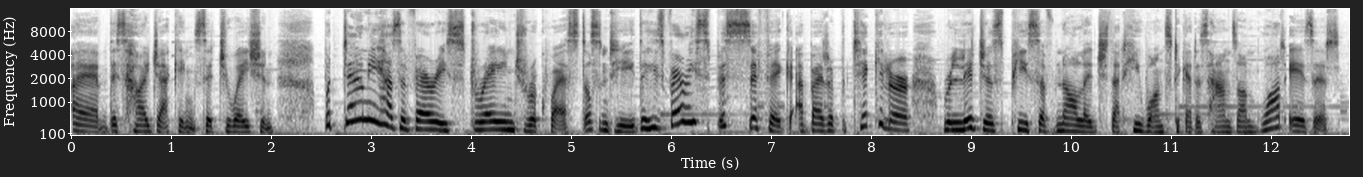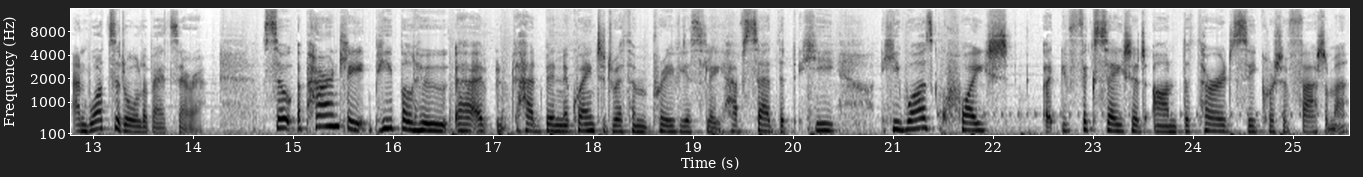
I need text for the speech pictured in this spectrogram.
um, this hijacking situation. But Downey has a very strange request, doesn't he? He's very specific about a particular religious piece of knowledge that he wants to get his hands on. What is it, and what's it all about, Sarah? So apparently, people who uh, had been acquainted with him previously have said that he he was quite uh, fixated on the third secret of Fatima.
